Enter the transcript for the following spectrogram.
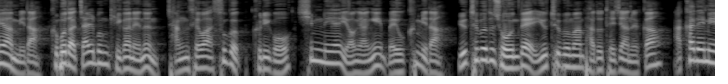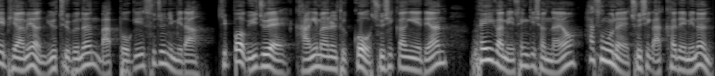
해야 합니다. 그보다 짧은 기간에는 장세와 수급 그리고 심리의 영향이 매우 큽니다. 유튜브도 좋은데 유튜브만 봐도 되지 않을까? 아카데미에 비하면 유튜브는 맛보기 수준입니다. 기법 위주의 강의만을 듣고 주식 강의에 대한 회의감이 생기셨나요? 하승훈의 주식 아카데미는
